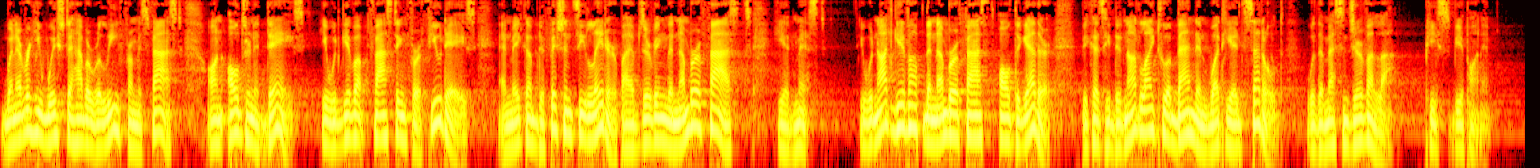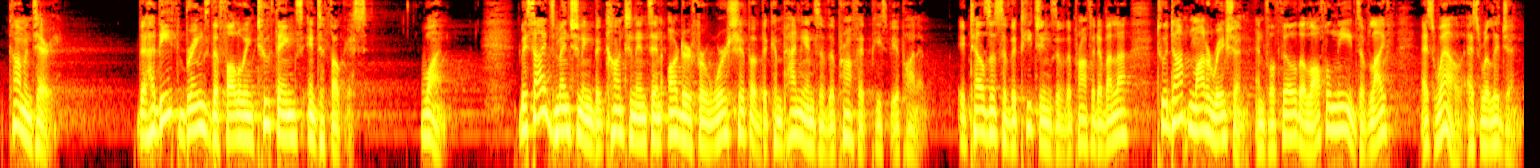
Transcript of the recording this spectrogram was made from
Whenever he wished to have a relief from his fast on alternate days, he would give up fasting for a few days and make up deficiency later by observing the number of fasts he had missed. He would not give up the number of fasts altogether because he did not like to abandon what he had settled with the messenger of Allah peace be upon him. Commentary. The hadith brings the following two things into focus. One, besides mentioning the continence and ardor for worship of the companions of the Prophet, peace be upon him, it tells us of the teachings of the Prophet of Allah to adopt moderation and fulfill the lawful needs of life as well as religion.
